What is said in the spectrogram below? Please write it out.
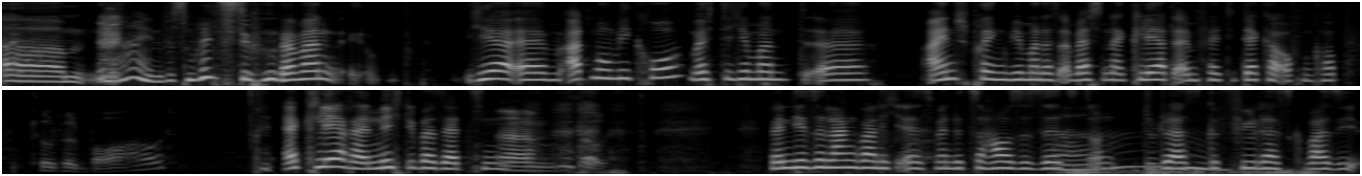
Ähm, nein, was meinst du? Wenn man hier ähm, Atmo-Mikro, möchte jemand äh, einspringen, wie man das am besten erklärt, einem fällt die Decke auf den Kopf. Total Bore-out? Erkläre, nicht übersetzen. Ähm, so. Wenn dir so langweilig ist, wenn du zu Hause sitzt und du das Ah. Gefühl hast, quasi,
